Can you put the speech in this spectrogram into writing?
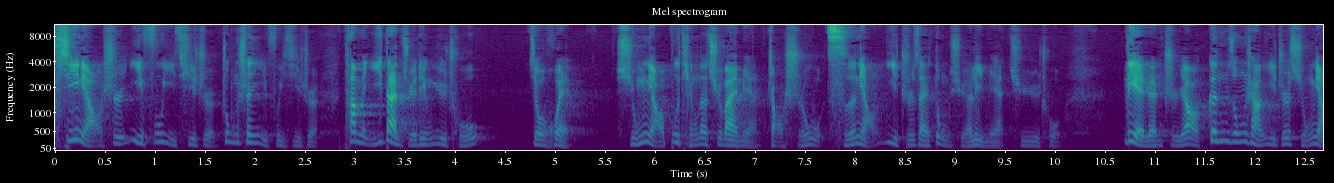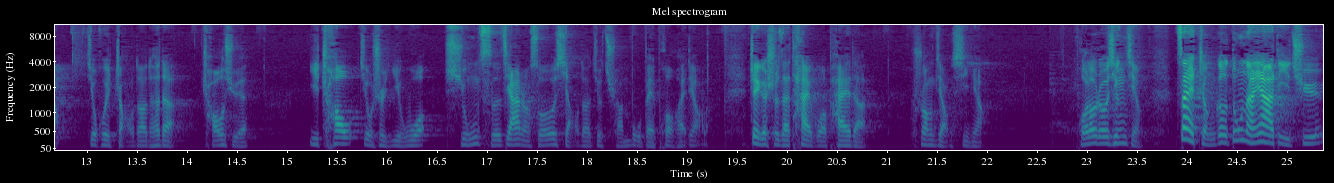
犀鸟是一夫一妻制，终身一夫一妻制。他们一旦决定育雏，就会雄鸟不停地去外面找食物，雌鸟一直在洞穴里面去育雏。猎人只要跟踪上一只雄鸟，就会找到它的巢穴，一抄就是一窝雄雌加上所有小的就全部被破坏掉了。这个是在泰国拍的双脚犀鸟，婆罗洲猩猩。在整个东南亚地区，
